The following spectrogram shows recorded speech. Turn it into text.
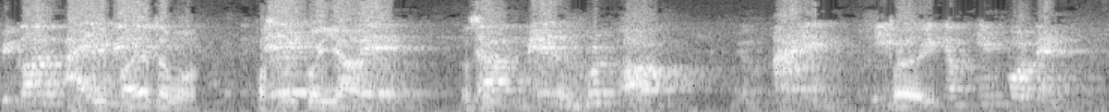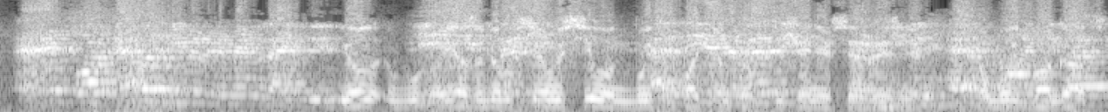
И поэтому, поскольку я И он, я заберу все его силы, он будет импотентом в течение всей жизни. Он будет богат,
